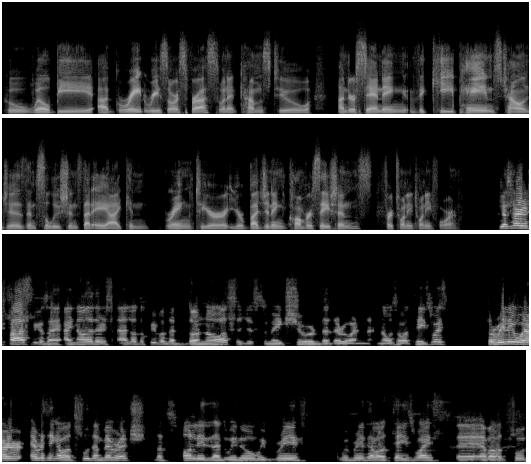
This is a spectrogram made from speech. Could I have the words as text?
who will be a great resource for us when it comes to understanding the key pains, challenges, and solutions that AI can bring to your, your budgeting conversations for 2024 just very fast because I, I know that there's a lot of people that don't know us. So just to make sure that everyone knows about Tastewise. So really, we're everything about food and beverage. That's only that we do. We breathe. We breathe about Tastewise, uh, about food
